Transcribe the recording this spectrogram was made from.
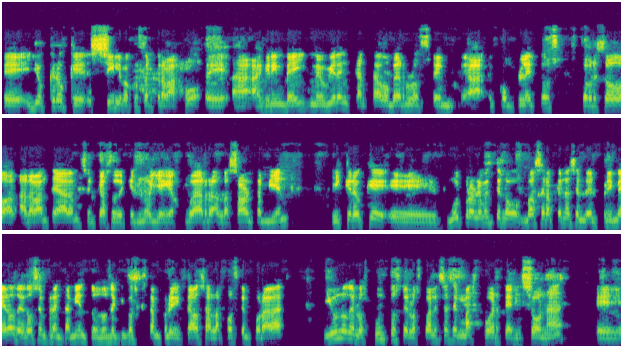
eh, yo creo que sí le va a costar trabajo eh, a, Green Bay. Me hubiera encantado verlos completos, sobre todo a, Davante Adams, en caso de que no llegue a jugar, a Lazar también. Y creo que eh, muy probablemente no va a ser apenas el, el primero de dos enfrentamientos, dos equipos que están proyectados a la postemporada y uno de los puntos de los cuales se hace más fuerte Arizona, eh,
